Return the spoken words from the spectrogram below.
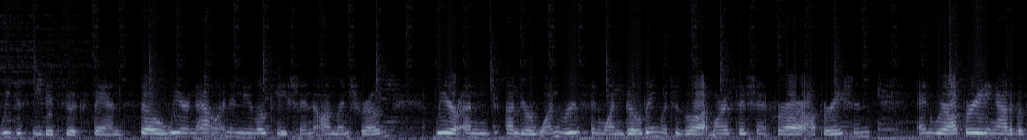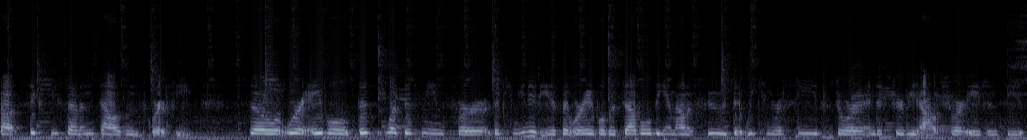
we just needed to expand. So we are now in a new location on Lynch Road. We are un- under one roof in one building, which is a lot more efficient for our operations, and we're operating out of about 67,000 square feet. So we're able. This what this means for the community is that we're able to double the amount of food that we can receive, store, and distribute out to our agencies.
